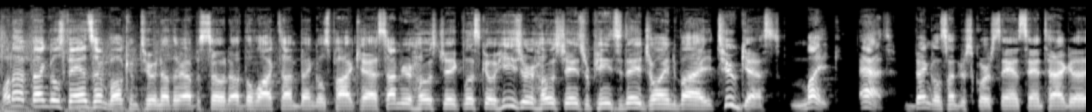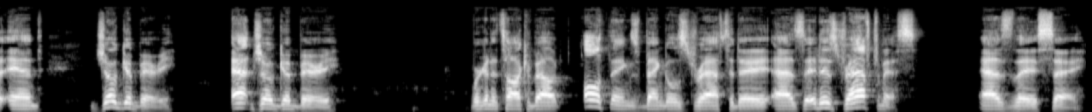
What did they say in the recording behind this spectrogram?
What up, Bengals fans, and welcome to another episode of the Locked On Bengals podcast. I'm your host, Jake Liskow. He's your host, James Rapien. Today, joined by two guests, Mike at Bengals underscore San Santagata and Joe Goodberry at Joe Goodberry. We're going to talk about all things Bengals draft today, as it is draftmas, as they say.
